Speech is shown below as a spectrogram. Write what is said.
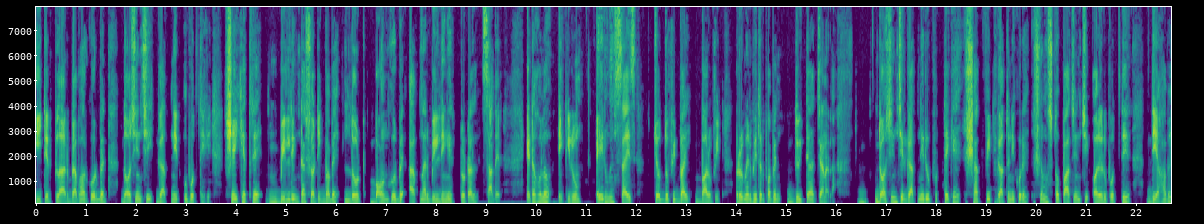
ইটের প্লার ব্যবহার করবেন দশ ইঞ্চি গাঁথনির উপর থেকে। সেই ক্ষেত্রে বিল্ডিংটা সঠিকভাবে লোড বহন করবে আপনার বিল্ডিং এর টোটাল সাদের এটা হলো একটি রুম এই রুমের সাইজ চোদ্দ ফিট বাই বারো ফিট রুমের ভিতর পাবেন দুইটা জানালা। দশ ইঞ্চির গাঁথনির উপর থেকে সাত ফিট গাঁথনি করে সমস্ত পাঁচ ইঞ্চি অলের উপর দিয়ে দেওয়া হবে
